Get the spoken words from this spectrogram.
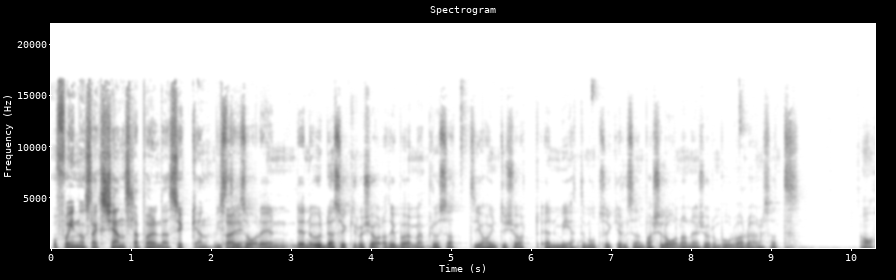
och få in någon slags känsla på den där cykeln. Visst är det så. Det är, en, det är en udda cykel att köra till att börja med. Plus att jag har inte kört en meter motorcykel sedan Barcelona när jag körde ombordvarv där. Så att... Ja.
